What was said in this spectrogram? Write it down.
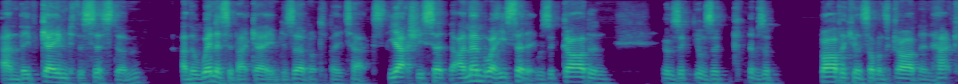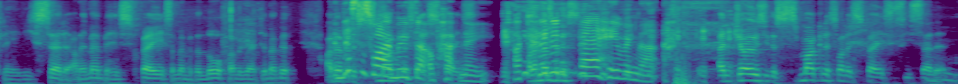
and they've gamed the system, and the winners of that game deserve not to pay tax. He actually said that. I remember where he said it. It was a garden. It was a. It was a. It was a barbecue in someone's garden in Hackney, and he said it. And I remember his face. I remember the law firm he went to. I remember. I And remember this is why I moved out of face. Hackney. I couldn't bear hearing that. And Josie, the smugness on his face as he said it. Mm-hmm.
